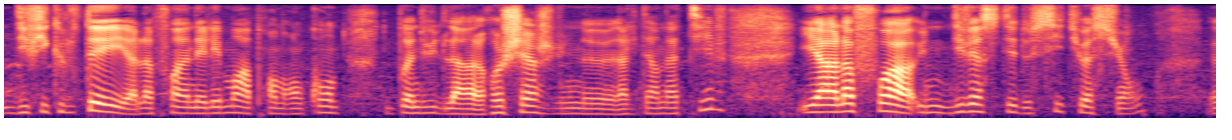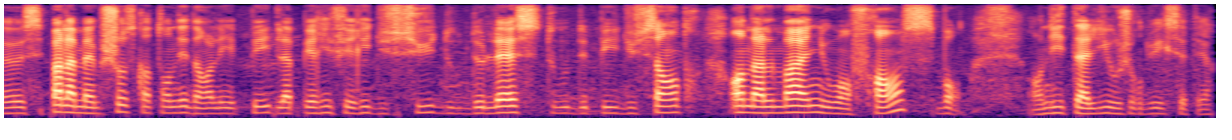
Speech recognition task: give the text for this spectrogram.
difficultés, à la fois un élément à prendre en compte du point de vue de la recherche d'une alternative, il y a à la fois une diversité de situations euh, c'est pas la même chose quand on est dans les pays de la périphérie du Sud ou de l'Est ou des pays du Centre, en Allemagne ou en France, bon, en Italie aujourd'hui, etc.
